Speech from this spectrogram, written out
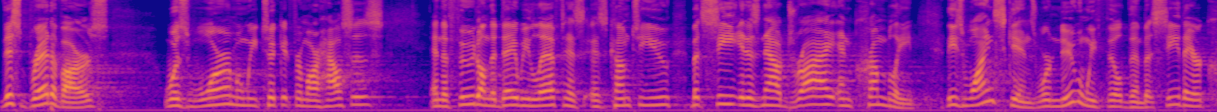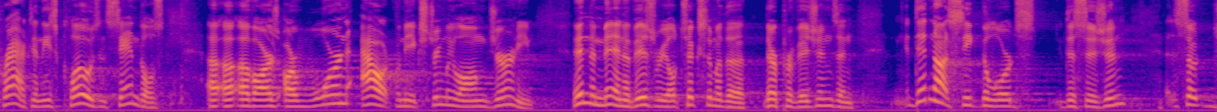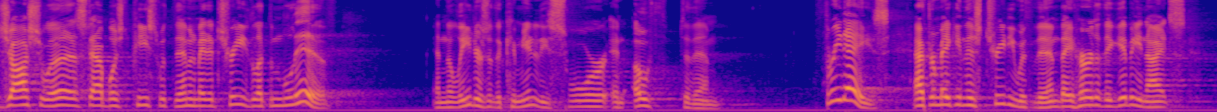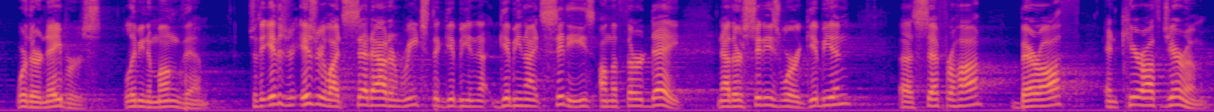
This bread of ours was warm when we took it from our houses, and the food on the day we left has, has come to you. But see, it is now dry and crumbly. These wineskins were new when we filled them, but see, they are cracked, and these clothes and sandals uh, uh, of ours are worn out from the extremely long journey. Then the men of Israel took some of the, their provisions and did not seek the Lord's decision. So Joshua established peace with them and made a treaty to let them live. And the leaders of the community swore an oath to them. Three days after making this treaty with them, they heard that the Gibeonites were their neighbors living among them. So the Israelites set out and reached the Gibeonite cities on the third day. Now their cities were Gibeon, uh, Sephirah, Beeroth, and Kiriath Jearim.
